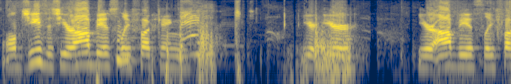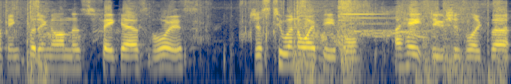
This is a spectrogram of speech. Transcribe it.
Well, Jesus, you're obviously fucking. You're you're you're obviously fucking putting on this fake ass voice just to annoy people. I hate douches like that.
